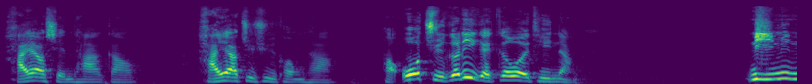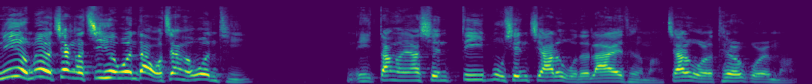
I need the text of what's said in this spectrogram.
还要嫌它高，还要继续空它。好，我举个例给各位听啊。你你你有没有这样的机会问到我这样的问题？你当然要先第一步先加入我的 Light 嘛，加入我的 Telegram 嘛，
